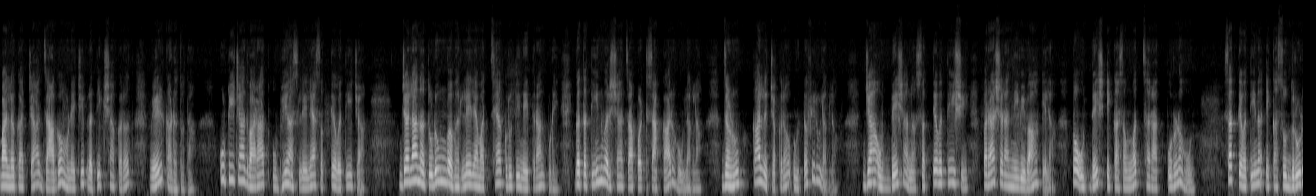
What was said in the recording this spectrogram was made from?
बालकाच्या जाग होण्याची प्रतीक्षा करत वेळ काढत होता. कुटीच्या द्वारात उभे असलेल्या सत्यवतीच्या जलानं तुडुंब भरलेल्या मत्स्याकृती नेत्रांपुढे गत तीन वर्षाचा पट साकार होऊ लागला. जणू कालचक्र उलटं फिरू लागलं. ज्या उद्देशानं सत्यवतीशी पराशरांनी विवाह केला तो उद्देश एका संवत्सरात पूर्ण होऊन सत्यवतीनं एका सुदृढ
